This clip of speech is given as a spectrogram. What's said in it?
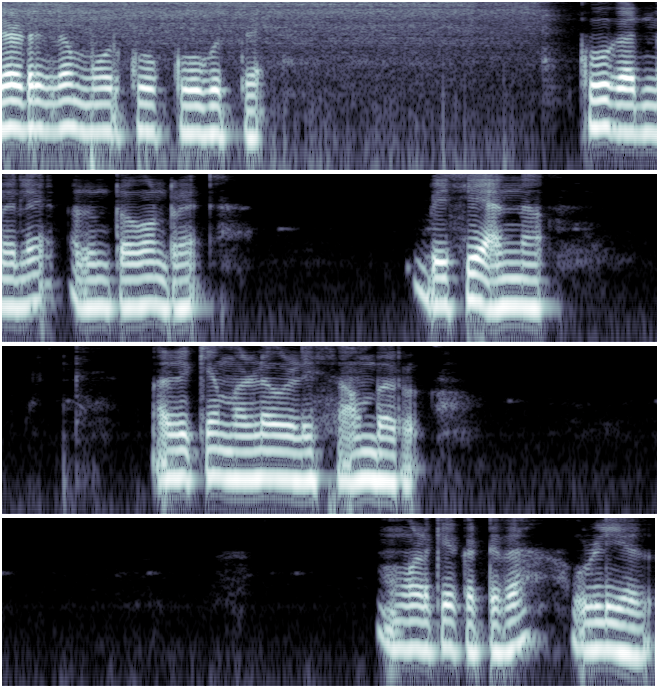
ಎರಡರಿಂದ ಮೂರು ಕೂ ಕೂಗುತ್ತೆ. ಕೂಗಾದಮೇಲೆ ಅದನ್ನು ತಗೊಂಡ್ರೆ ಬಿಸಿ ಅನ್ನ, ಅದಕ್ಕೆ ಮಳ್ಳ ಸಾಂಬಾರು, ಮೊಳಕೆ ಕಟ್ಟಿರೋ ಹುಳ್ಳಿ ಅದು.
